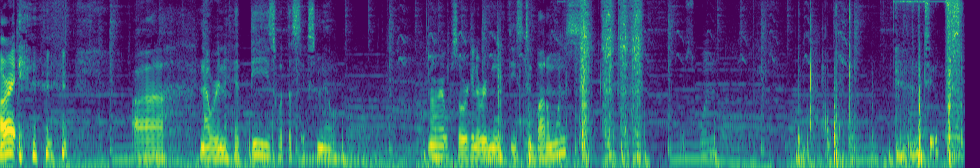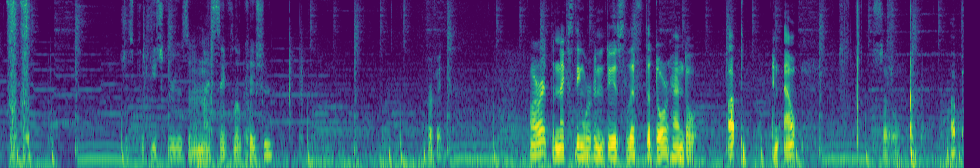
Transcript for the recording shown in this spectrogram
All right. uh, now we're gonna hit these with the six mil. All right. So we're gonna remove these two bottom ones. There's one and two. Just put these screws in a nice safe location. Perfect. All right, the next thing we're gonna do is lift the door handle up and out. So, up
